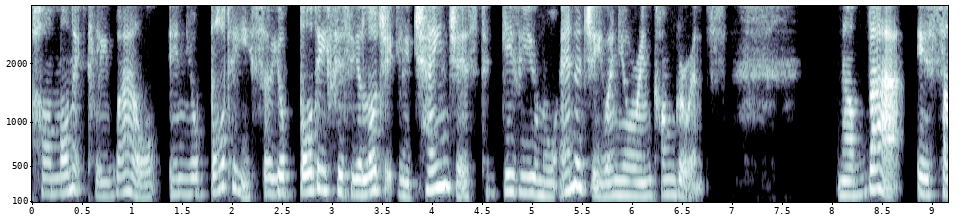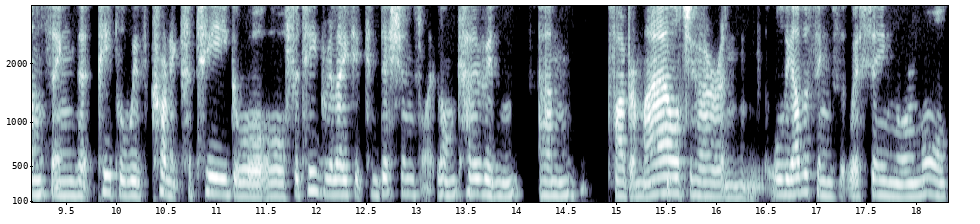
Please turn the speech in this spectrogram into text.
harmonically well in your body. So your body physiologically changes to give you more energy when you're in congruence. Now, that is something that people with chronic fatigue or, or fatigue related conditions like long COVID and um, fibromyalgia and all the other things that we're seeing more and more,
